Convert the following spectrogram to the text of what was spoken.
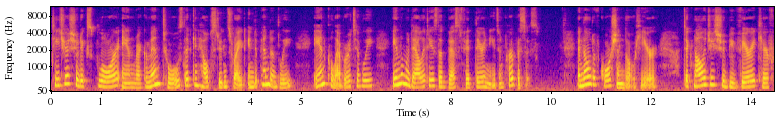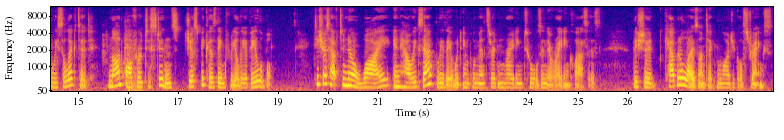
teachers should explore and recommend tools that can help students write independently and collaboratively in the modalities that best fit their needs and purposes. A note of caution though here, technologies should be very carefully selected, not offered to students just because they are freely available. Teachers have to know why and how exactly they would implement certain writing tools in their writing classes. They should capitalize on technological strengths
